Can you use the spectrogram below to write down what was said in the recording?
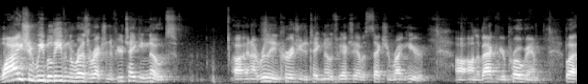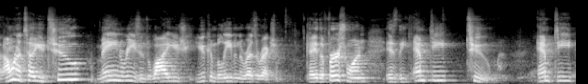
why should we believe in the resurrection? If you're taking notes, uh, and I really encourage you to take notes, we actually have a section right here uh, on the back of your program. But I want to tell you two main reasons why you, sh- you can believe in the resurrection. Okay, the first one is the empty tomb. Empty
